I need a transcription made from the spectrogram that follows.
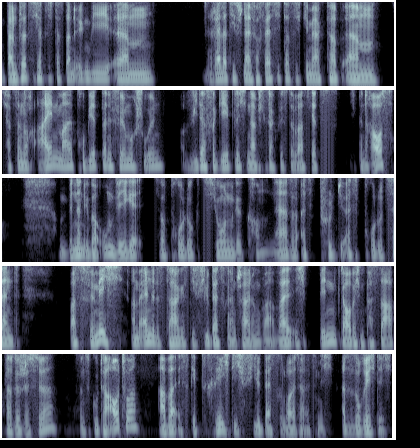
Und dann plötzlich hat sich das dann irgendwie ähm, relativ schnell verfestigt, dass ich gemerkt habe, ähm, ich habe es dann noch einmal probiert bei den Filmhochschulen, wieder vergeblich. Und dann habe ich gesagt, wisst ihr was, jetzt, ich bin raus und bin dann über Umwege zur Produktion gekommen, ne? also als, Produ als Produzent. Was für mich am Ende des Tages die viel bessere Entscheidung war, weil ich bin, glaube ich, ein passabler Regisseur, ein guter Autor, aber es gibt richtig viel bessere Leute als mich. Also so richtig.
